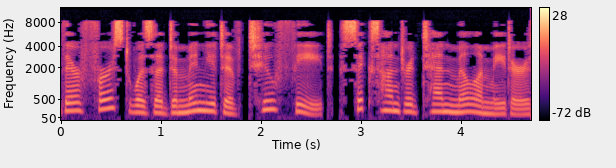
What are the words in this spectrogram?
Their first was a diminutive 2 feet 610 mm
